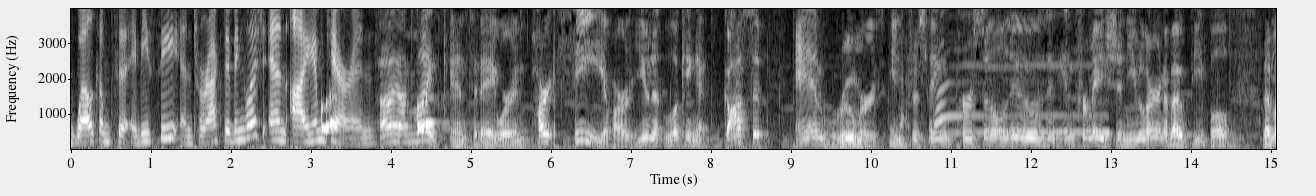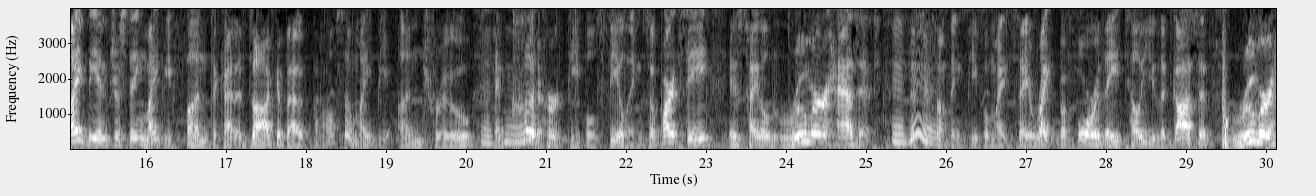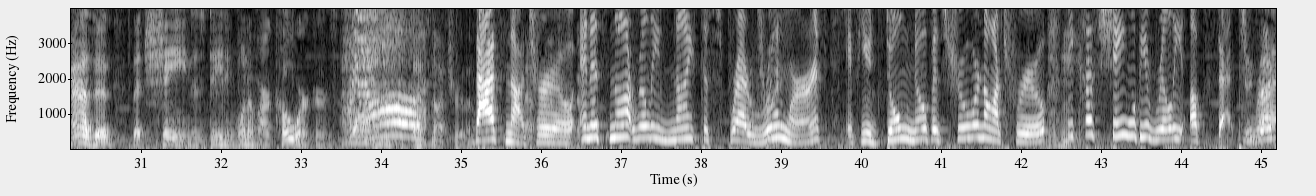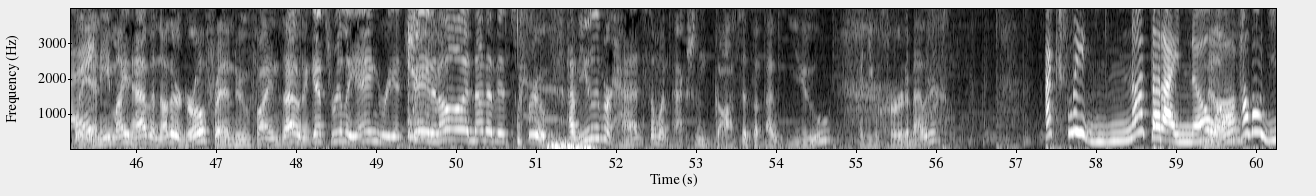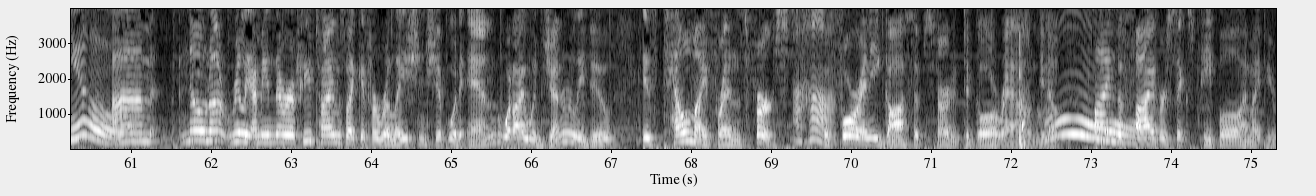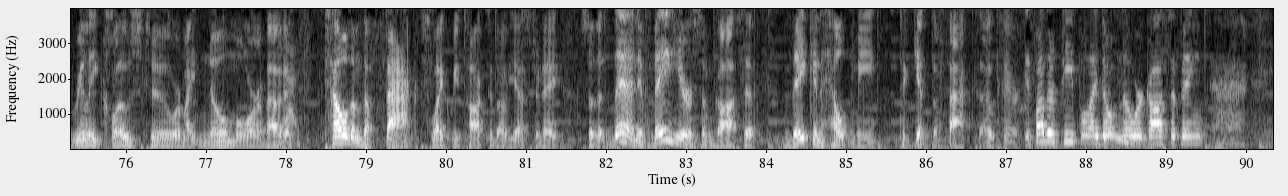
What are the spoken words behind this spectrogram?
everyone. Welcome to ABC Interactive English, and I am Karen. Hi, I'm Mike, and today we're in part C of our unit looking at gossip and rumors. Interesting right. personal news and information you learn about people that might be interesting, might be fun to kind of talk about, but also might be untrue and mm-hmm. could hurt people's feelings. So, part C is titled Rumor Has It. This is mm-hmm. something people might say right before they tell you the gossip. Rumor has it that Shane is dating one of our coworkers. That's not true, though. That's not That's true. not true. And it's not really nice to spread right. rumors if you don't know if it's true or not true, Mm-hmm. because Shane will be really upset, Exactly. right? And he might have another girlfriend who finds out and gets really angry at Shane, and oh, none of it's true. have you ever had someone actually gossip about you and you heard about it? Actually, not that I know No? of. How about you? Um, no, not really. I mean, there were a few times, like if a relationship would end, what I would generally do is tell my friends 1st Uh-huh. before any gossip started to go around. You know, Oh. find the five or six people I might be really close to or might know more about Yes. it. Tell them the facts, like we talked about yesterday, so that then if they hear some gossip, they can help me to get the facts out there. If other people I don't know are gossiping, ah,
